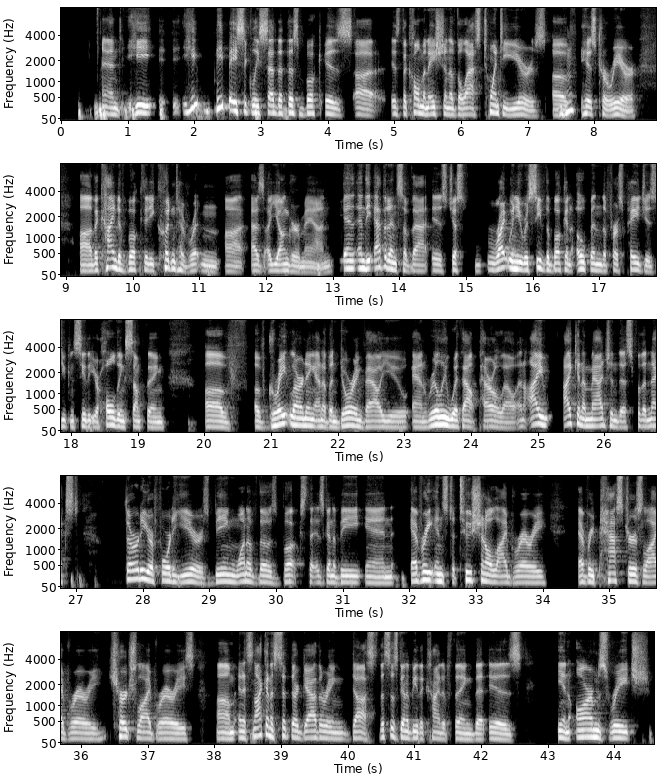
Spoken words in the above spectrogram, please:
and he he he basically said that this book is uh, is the culmination of the last 20 years of mm-hmm. his career uh, the kind of book that he couldn't have written uh, as a younger man. And, and, the evidence of that is just right when you receive the book and open the first pages, you can see that you're holding something of, of great learning and of enduring value and really without parallel. And I, I can imagine this for the next 30 or 40 years being one of those books that is going to be in every institutional library, every pastor's library, church libraries um, and it's not going to sit there gathering dust. This is going to be the kind of thing that is in arm's reach,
